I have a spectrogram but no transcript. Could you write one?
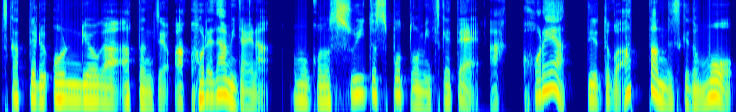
使ってる音量があったんですよ。あ、これだみたいな。もうこのスイートスポットを見つけて、あ、これやっていうとこあったんですけども、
